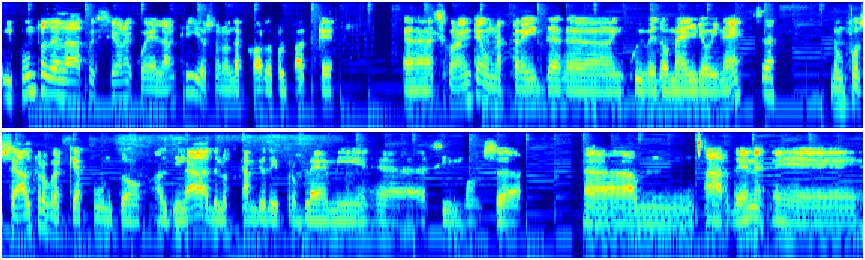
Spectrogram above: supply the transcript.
il, punto della questione è quello, anche io sono d'accordo col fatto che eh, sicuramente è una trade eh, in cui vedo meglio i Nets, non fosse altro perché appunto al di là dello scambio dei problemi eh, Simmons ehm, Arden e,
